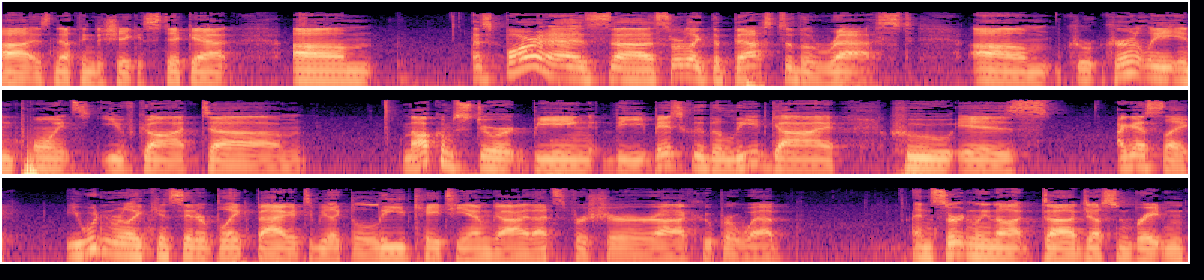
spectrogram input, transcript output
is nothing to shake a stick at. Um, as far as uh, sort of like the best of the rest, um, currently in points, you've got um, Malcolm Stewart being the basically the lead guy who is, I guess, like you wouldn't really consider Blake Baggett to be like the lead KTM guy. That's for sure uh, Cooper Webb. And certainly not uh, Justin Brayton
